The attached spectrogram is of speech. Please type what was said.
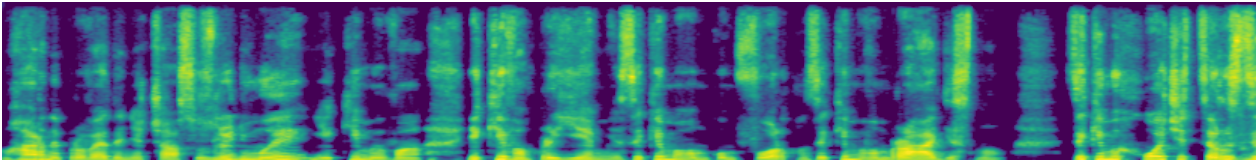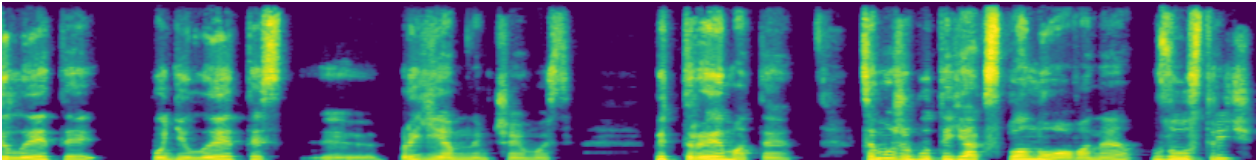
гарне проведення часу з людьми, якими вам, які вам приємні, з якими вам комфортно, з якими вам радісно, з якими хочеться розділити, поділитись е, приємним чимось, підтримати. Це може бути як спланована зустріч,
